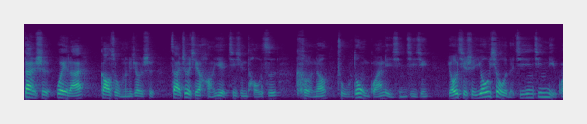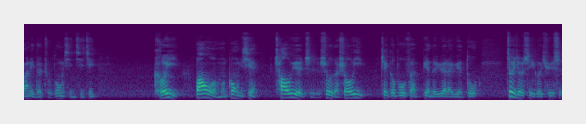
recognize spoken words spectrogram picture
但是未来。告诉我们的就是在这些行业进行投资，可能主动管理型基金，尤其是优秀的基金经理管理的主动型基金，可以帮我们贡献超越指数的收益，这个部分变得越来越多，这就是一个趋势，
